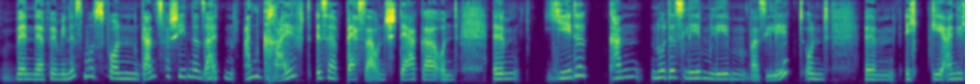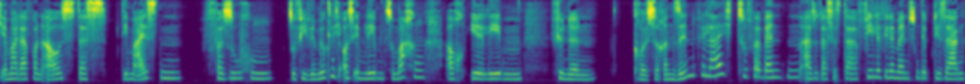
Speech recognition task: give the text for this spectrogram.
wenn der Feminismus von ganz verschiedenen Seiten angreift, ist er besser und stärker und ähm, jede kann nur das Leben leben, was sie lebt. Und ähm, ich gehe eigentlich immer davon aus, dass die meisten versuchen, so viel wie möglich aus ihrem Leben zu machen, auch ihr Leben für einen größeren Sinn vielleicht zu verwenden. Also, dass es da viele, viele Menschen gibt, die sagen,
